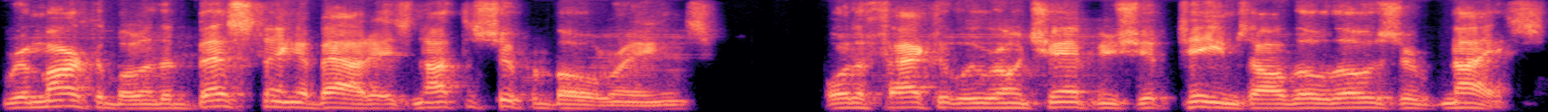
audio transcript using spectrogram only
remarkable. And the best thing about it is not the Super Bowl rings or the fact that we were on championship teams, although those are nice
